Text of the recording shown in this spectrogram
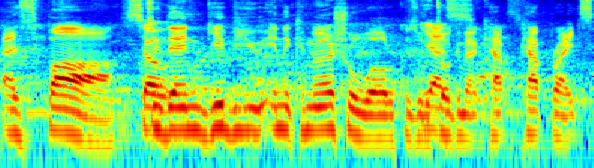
as far So- to then give you in the commercial world because we're Yes. talking about cap, cap rates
